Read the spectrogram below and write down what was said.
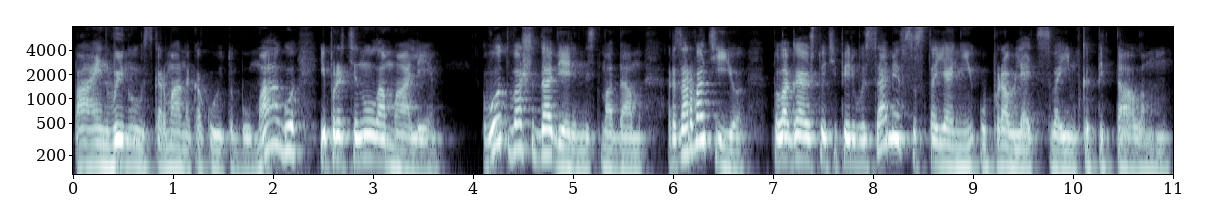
Пайн вынул из кармана какую-то бумагу и протянул Амалии. «Вот ваша доверенность, мадам. Разорвать ее? Полагаю, что теперь вы сами в состоянии управлять своим капиталом».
